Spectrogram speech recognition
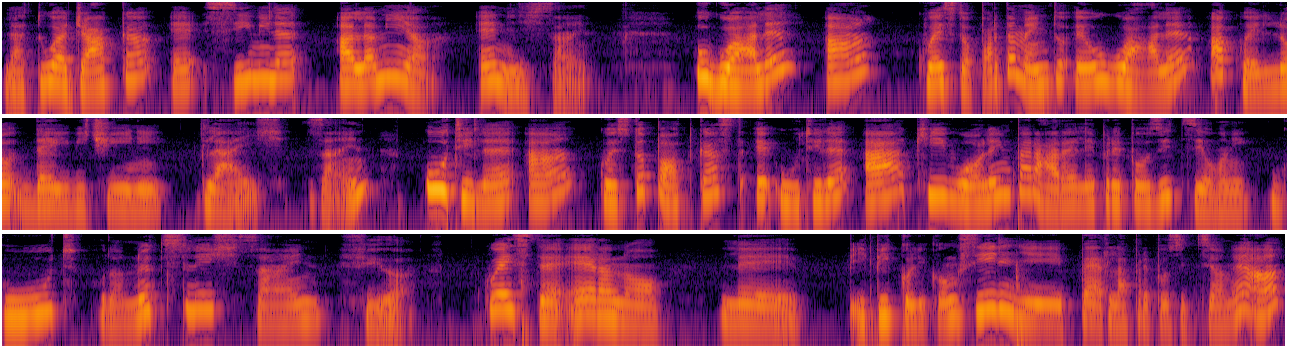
La tua giacca è simile alla mia. Ähnlich sein. Uguale a? Questo appartamento è uguale a quello dei vicini. Gleich sein. Utile a? Questo podcast è utile a chi vuole imparare le preposizioni gut oder nützlich sein für. Queste erano le, i piccoli consigli per la preposizione a.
